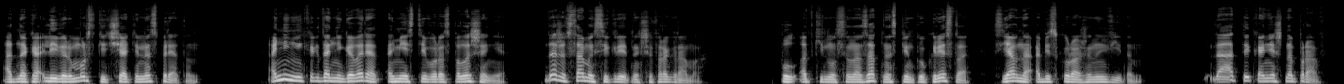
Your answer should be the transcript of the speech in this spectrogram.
однако Ливерморский тщательно спрятан. Они никогда не говорят о месте его расположения, даже в самых секретных шифрограммах. Пол откинулся назад на спинку кресла с явно обескураженным видом. Да, ты, конечно, прав.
